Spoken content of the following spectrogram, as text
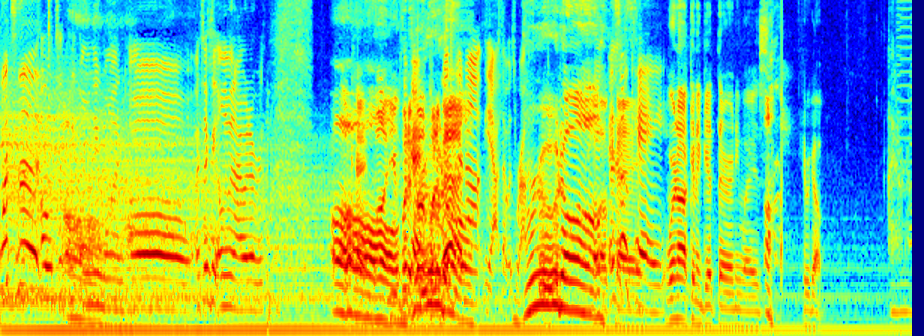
What's the? Oh, it's like the only one. Oh, it's like the only one I would ever. Oh, Okay, well, you put it, Okay. put it brutal. back. Yeah, that was rough. Brutal. It's okay. We're not gonna get there anyways. Oh. Here we go. I don't know.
